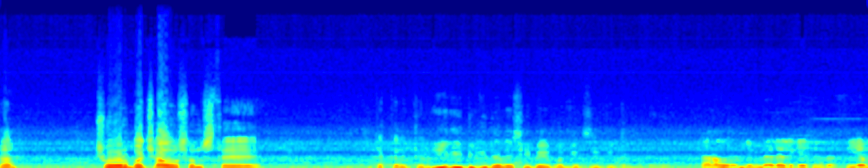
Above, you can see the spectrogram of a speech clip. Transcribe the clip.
ಹಾಂ? ಚೋರ್ ಬಚಾವ್ ಸಂಸ್ಥೆ ಅಂತ ಕರಿತಿದ್ರು. ಈಗ ಇದಕ್ಕಿದ್ದೆಲ್ಲ ಸಿ ಬಿ ಐ ಬಗ್ಗೆ ಪ್ರೀತಿ ಬಂದಿದ್ದಾರೆ ಸರ್ ಅವರು ನಿಮ್ಮ ಮೇಲೆ ಅಲಿಗೇಷನ್ ಸರ್. ಸಿಎಂ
